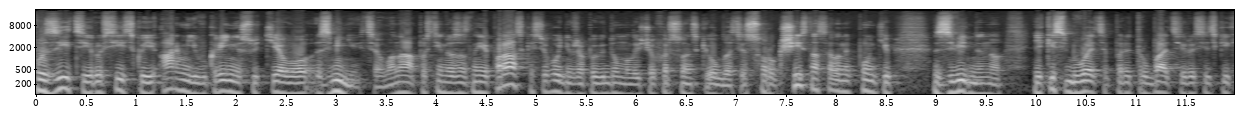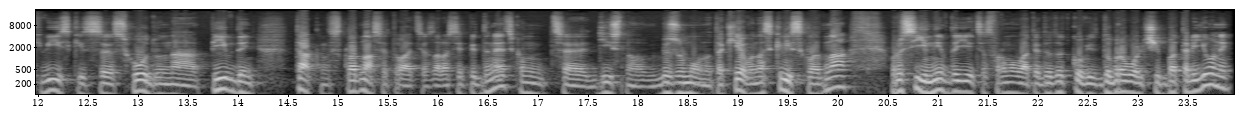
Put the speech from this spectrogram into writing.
позиції російської армії в Україні суттєво змінюються. Вона постійно зазнає поразки. Сьогодні вже повідомили, що в Херсонській області 46 населених пунктів звільнено. Якісь відбуваються перетрубації російських військ із сходу на південь. Так, складна ситуація зараз є під Донецьком. Це дійсно безумовно таке. Вона скрізь складна. Росії не вдається сформувати додаткові добровольчі батальйони.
